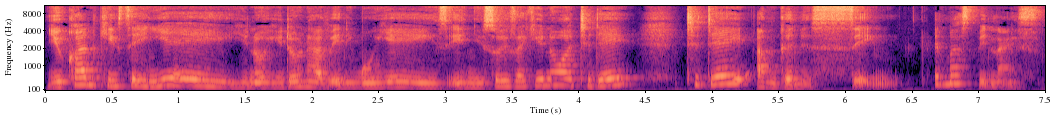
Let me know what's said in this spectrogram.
you can't keep saying yay you know you don't have any more yays in you. So he's like you know what today today i'm gonna sing. It must be nice.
